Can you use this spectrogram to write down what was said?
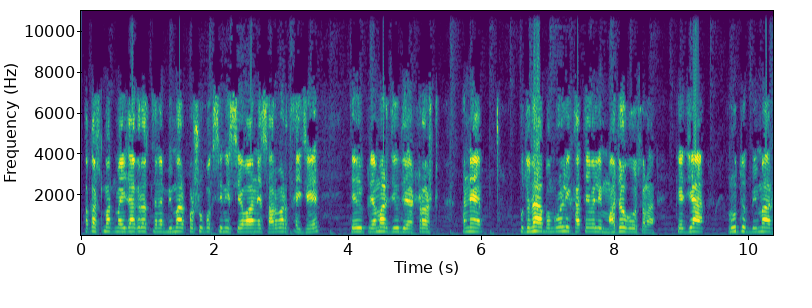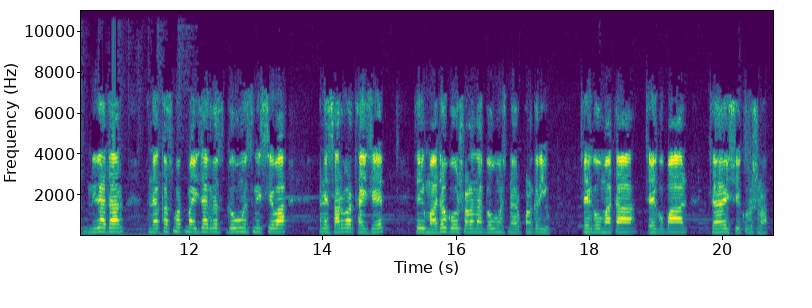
અકસ્માતમાં ઇજાગ્રસ્ત અને બીમાર પશુ પક્ષીની સેવા અને સારવાર થાય છે તેવી પ્રેમાર જીવદયા ટ્રસ્ટ અને ઉધના બમરોલી ખાતે આવેલી માધવ ગૌશાળા કે જ્યાં વૃદ્ધ, બીમાર, નિરાધાર અને અકસ્માતમાં ઇજાગ્રસ્ત ગૌવંશની સેવા અને સારવાર થાય છે તેવી માધવ ગૌશાળાના ગૌવંશને અર્પણ કર્યું. જય ગૌ માતા, જય ગોપાલ, જય શ્રી કૃષ્ણ.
